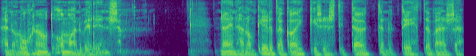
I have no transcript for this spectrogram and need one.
hän on uhrannut oman verensä. Näin hän on kertakaikkisesti täyttänyt tehtävänsä,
